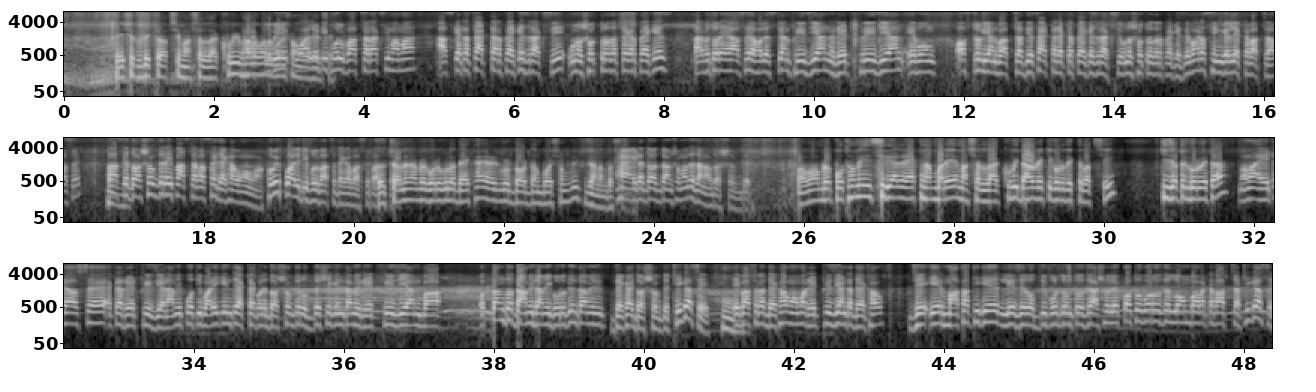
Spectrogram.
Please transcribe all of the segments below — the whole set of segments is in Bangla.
এই তো দেখতে পাচ্ছি মার্শাল্লাহ খুবই ভালো ভালো কোয়ালিটিফুল করে সংগ্রহ কোয়ালিটি ফুল বাচ্চা রাখছি মামা। আজকে একটা চারটার প্যাকেজ রাখছি উনসত্তর হাজার টাকার প্যাকেজ। তার ভেতরে আছে হলেস্টিয়ান ফ্রিজিয়ান রেড ফ্রিজিয়ান এবং অস্ট্রেলিয়ান বাচ্চা দিয়ে চারটার একটা প্যাকেজ রাখছি উনসত্তর হাজার প্যাকেজ এবং একটা সিঙ্গেলি একটা বাচ্চা আছে। তো আজকে দর্শকদের এই পাঁচটা বাচ্চাই দেখাবো মামা। খুবই কোয়ালিটি ফুল বাচ্চা দেখাবো আজকে তো চলেন আমরা গরুগুলো দেখাই আর এগুলোর দরদাম বয়স সম্পর্কে একটু জানান দর্শক হ্যাঁ এটা দরদাম সম্বন্ধে জানাও দর্শকদের। মামা আমরা প্রথমেই সিরিয়ালের এক নম্বরে মার্শাল্লাহ খুবই দারুণ একটি গরু দেখতে পাচ্ছি। কি জাতের গরু এটা? মামা এটা হচ্ছে একটা রেড ফ্রিজিয়ান আমি প্রতিবারই কিন্তু একটা করে দর্শকদের উদ্দেশ্যে কিন্তু আমি রেড ফ্রিজিয়ান বা অত্যন্ত দামি দামি গরু কিন্তু আমি দেখাই দর্শকদের ঠিক আছে? এই বাচ্চাটা দেখাও মামা রেড ফ্রিজিয়ানটা দেখাও যে এর মাথা থেকে লেজের অবধি পর্যন্ত যে আসলে কত বড় যে লম্বা একটা বাচ্চা ঠিক আছে?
